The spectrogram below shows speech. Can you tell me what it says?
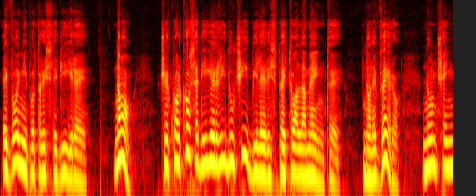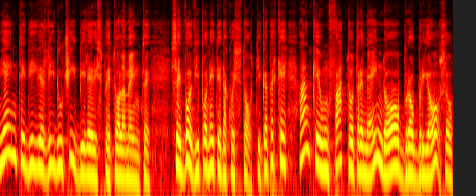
E voi mi potreste dire, no, c'è qualcosa di irriducibile rispetto alla mente. Non è vero, non c'è niente di irriducibile rispetto alla mente, se voi vi ponete da quest'ottica, perché anche un fatto tremendo, obbrobrioso,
